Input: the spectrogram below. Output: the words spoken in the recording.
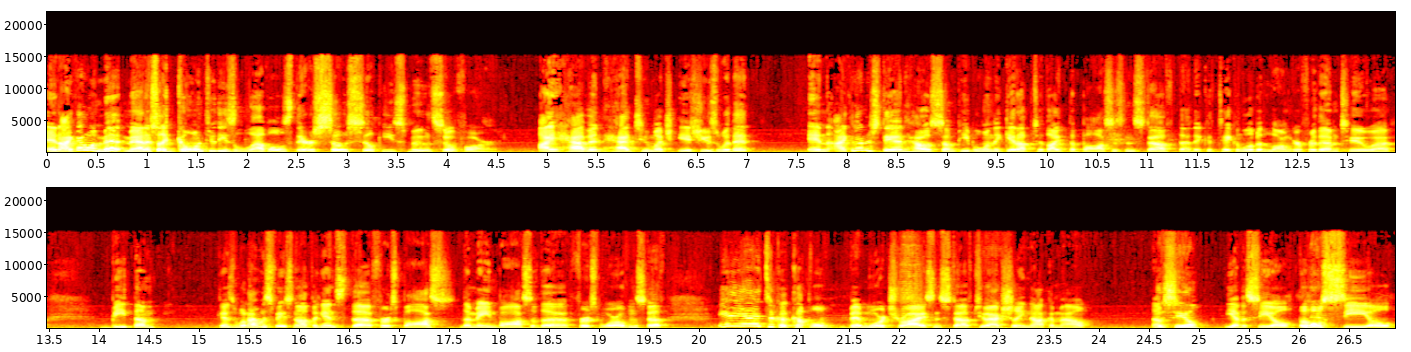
And I gotta admit, man, it's like going through these levels, they're so silky smooth so far. I haven't had too much issues with it and I can understand how some people, when they get up to like the bosses and stuff, that it could take a little bit longer for them to uh, beat them. Because when I was facing off against the first boss, the main boss of the first world and stuff, yeah, it took a couple bit more tries and stuff to actually knock him out. The uh, seal. Yeah, the seal. The yeah. whole seal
